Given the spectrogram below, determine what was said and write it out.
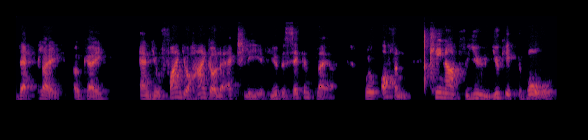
that play. Okay, and you'll find your high goaler actually, if you're the second player, will often clean out for you. You get the ball,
